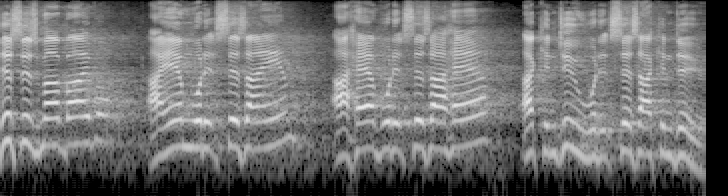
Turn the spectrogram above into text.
This is my Bible. I am what it says I am. I have what it says I have. I can do what it says I can do.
